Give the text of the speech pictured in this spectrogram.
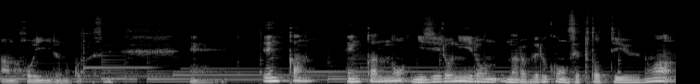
あの、ホイールのことですね。えー、円環、円環の虹色に色を並べるコンセプトっていうのは、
